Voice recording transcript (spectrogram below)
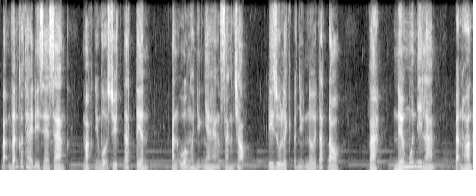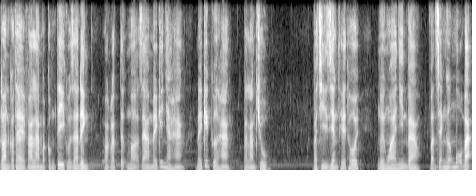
bạn vẫn có thể đi xe sang mặc những bộ suit đắt tiền ăn uống ở những nhà hàng sang trọng đi du lịch ở những nơi đắt đỏ. Và nếu muốn đi làm bạn hoàn toàn có thể vào làm ở công ty của gia đình hoặc là tự mở ra mấy cái nhà hàng, mấy cái cửa hàng và làm chủ. Và chỉ riêng thế thôi, người ngoài nhìn vào vẫn sẽ ngưỡng mộ bạn,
